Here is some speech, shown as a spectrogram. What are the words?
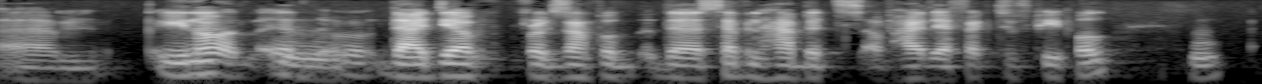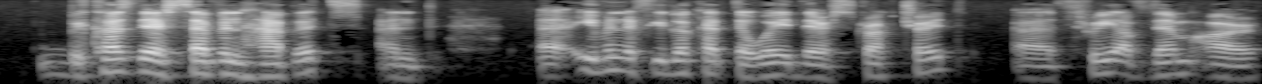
um, you know Mm. the idea of, for example, the seven habits of highly effective people, Mm. because there's seven habits, and uh, even if you look at the way they're structured, uh, three of them are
